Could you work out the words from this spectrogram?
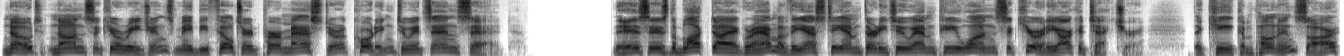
note non-secure regions may be filtered per master according to its NSED. This is the block diagram of the STM32MP1 security architecture. The key components are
